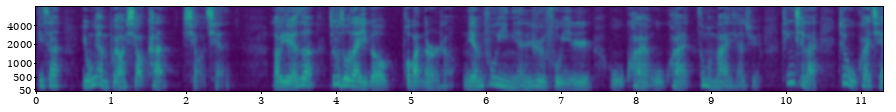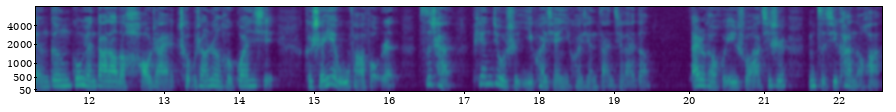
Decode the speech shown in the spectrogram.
第三，永远不要小看小钱。老爷子就坐在一个破板凳上，年复一年，日复一日，五块五块这么卖下去，听起来这五块钱跟公园大道的豪宅扯不上任何关系。可谁也无法否认，资产偏就是一块钱一块钱攒起来的。艾瑞克回忆说啊，其实你仔细看的话，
